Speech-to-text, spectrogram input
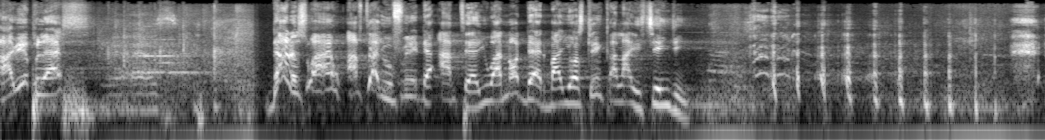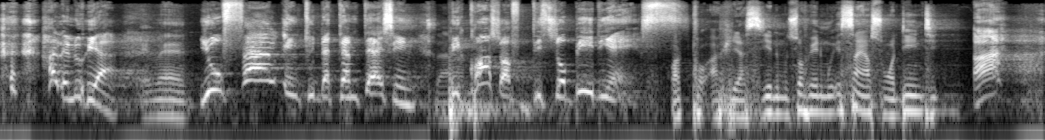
Are you blessed? Yes. That is why after you finish the act, eh, you are not dead, but your skin color is changing. Hallelujah. amen You fell into the temptation because of disobedience. Watɔ ahweaseɛ no mu sɔhwɛ no mu ɛsiane asoɔden nti Ah,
